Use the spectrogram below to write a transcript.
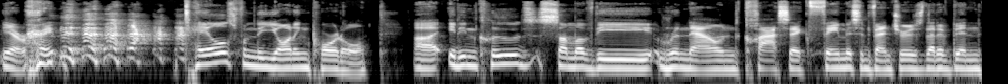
be. yeah right tales from the yawning portal uh, it includes some of the renowned classic famous adventures that have been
